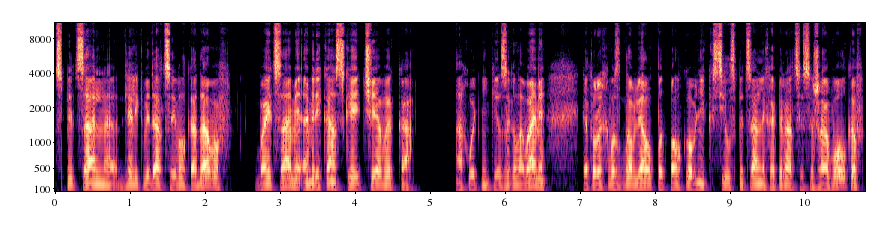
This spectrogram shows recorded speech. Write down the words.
специально для ликвидации волкодавов бойцами американской ЧВК охотники за головами, которых возглавлял подполковник сил специальных операций США «Волков»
